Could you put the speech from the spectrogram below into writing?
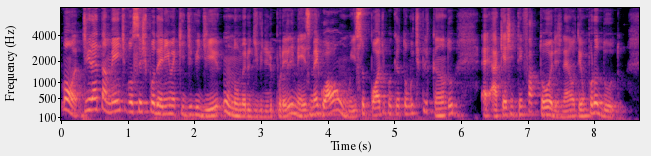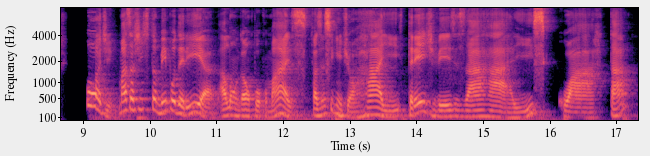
Bom, diretamente vocês poderiam aqui dividir um número dividido por ele mesmo é igual a 1. Isso pode porque eu estou multiplicando, é, aqui a gente tem fatores, né? eu tenho um produto. Pode, mas a gente também poderia alongar um pouco mais, fazendo o seguinte, ó, raiz, 3 vezes a raiz quarta,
